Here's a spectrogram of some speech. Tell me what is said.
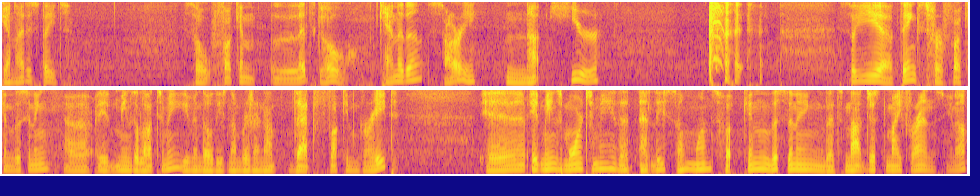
united states. So fucking let's go. Canada sorry not here. So yeah thanks for fucking listening. Uh, it means a lot to me even though these numbers are not that fucking great. It, it means more to me that at least someone's fucking listening that's not just my friends you know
